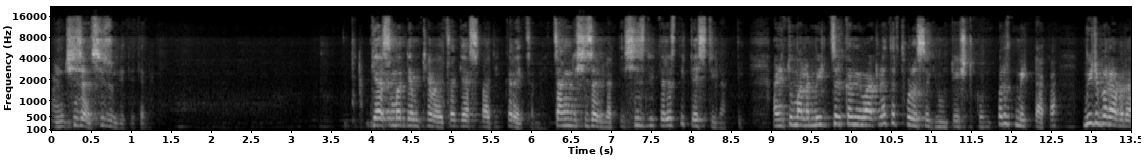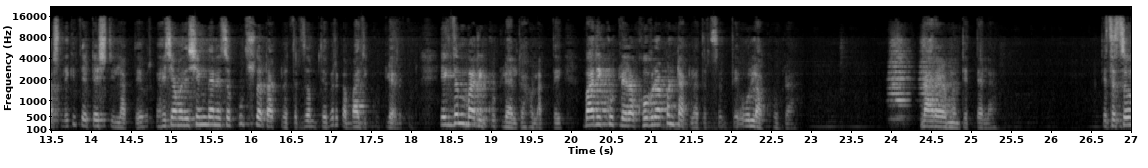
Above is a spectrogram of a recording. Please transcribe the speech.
आणि शिजा शिजू देते त्याला. गॅस मध्यम ठेवायचा गॅस बारीक करायचा नाही. चांगली शिजावी लागते. शिजली तरच ती टेस्टी लागते. आणि तुम्हाला मीठ जर कमी वाटलं तर थोडंसं घेऊन टेस्ट करून परत मीठ टाका. मीठ बराबर असले की ते टेस्टी लागते बरं का. ह्याच्यामध्ये शेंगदाण्याचं कुठसुद्धा टाकलं तर जमते बरं का. बारीक कुटल्याला कूट. एकदम बारीक कुटल्याला राहावं लागते. बारीक कुटलेला खोबरा पण टाकला तर चालते ओला खोबरा. नारळ म्हणतात त्याला. त्याचं चव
